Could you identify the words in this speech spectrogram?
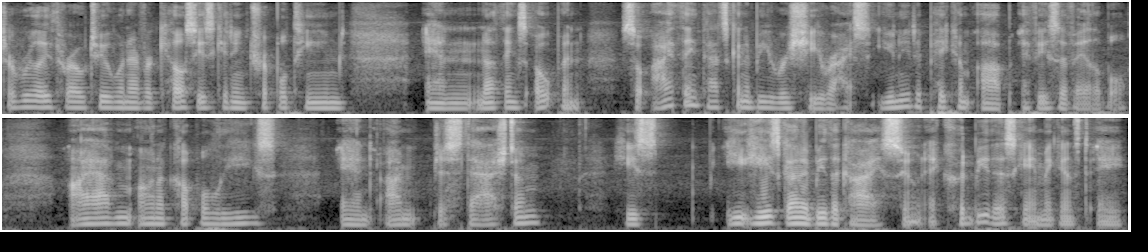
to really throw to whenever Kelce's getting triple teamed and nothing's open. So I think that's going to be Rashee Rice. You need to pick him up if he's available. I have him on a couple leagues and I'm just stashed him. He's he, he's going to be the guy soon. It could be this game against a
